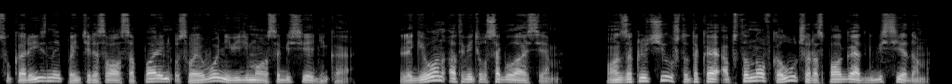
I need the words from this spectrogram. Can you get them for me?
сукоризной поинтересовался парень у своего невидимого собеседника. Легион ответил согласием. Он заключил, что такая обстановка лучше располагает к беседам,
